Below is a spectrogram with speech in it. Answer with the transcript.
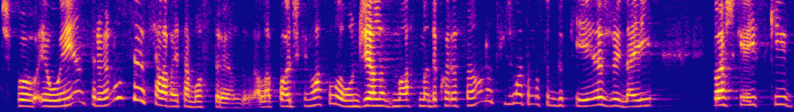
Tipo, eu entro, eu não sei o que ela vai estar tá mostrando. Ela pode, que ela falou, um dia ela mostra uma decoração, no outro dia ela está mostrando queijo, e daí eu acho que é isso que,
